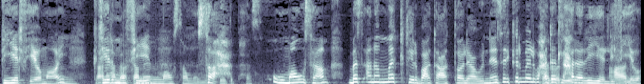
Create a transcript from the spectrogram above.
كثير فيه مي كثير مفيد. موسم صح. بحس. وموسم بس أنا ما كثير بعتها على الطالع والنازل كرمال الوحدات الحرارية اللي عالي. فيه.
